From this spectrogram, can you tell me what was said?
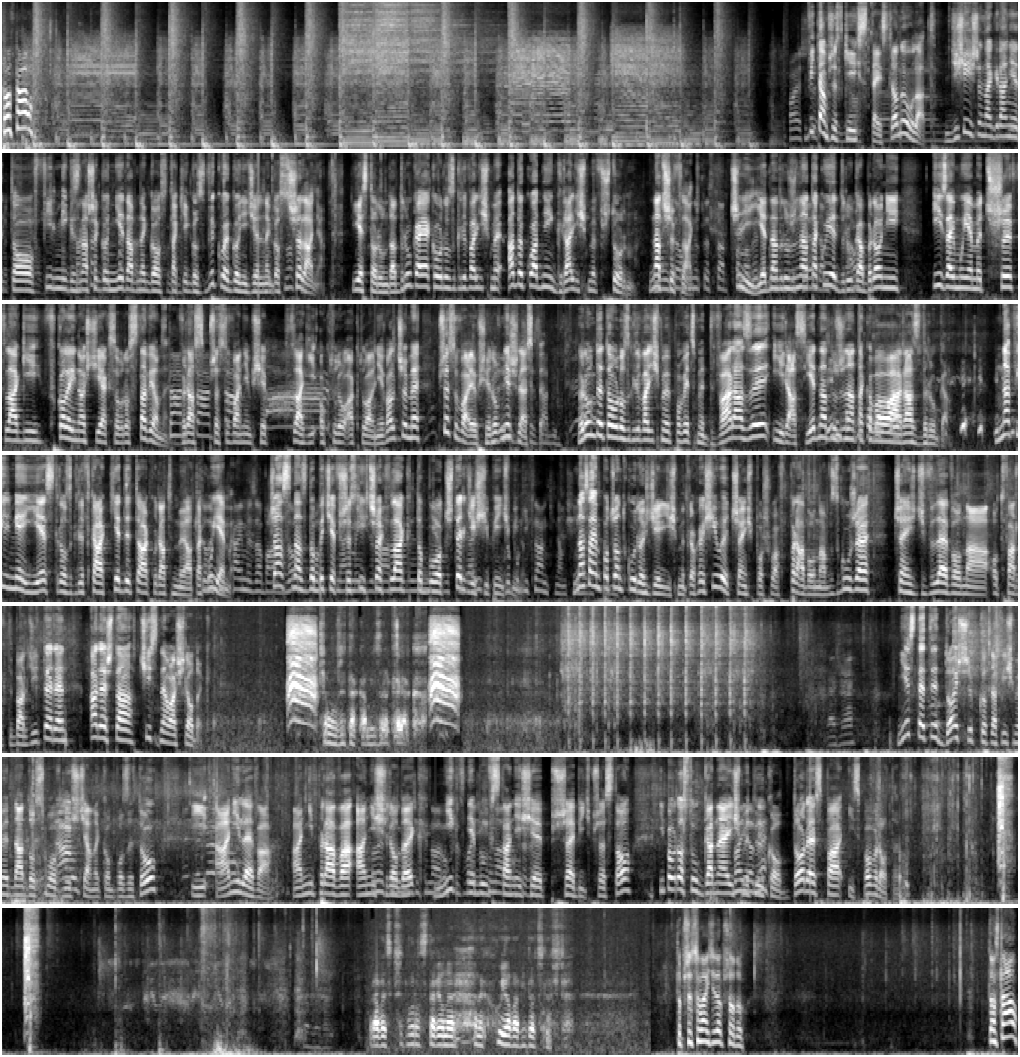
Dostał! Witam wszystkich z tej strony Ulat. Dzisiejsze nagranie to filmik z naszego niedawnego, z takiego zwykłego niedzielnego strzelania. Jest to runda druga, jaką rozgrywaliśmy, a dokładniej graliśmy w szturm na trzy flagi. Czyli jedna drużyna atakuje, druga broni i zajmujemy trzy flagi w kolejności jak są rozstawione. Wraz z przesuwaniem się flagi, o którą aktualnie walczymy, przesuwają się również respy. Rundę tą rozgrywaliśmy powiedzmy dwa razy i raz jedna drużyna atakowała, raz druga. Na filmie jest rozgrywka, kiedy to akurat my atakujemy. Czas na zdobycie wszystkich trzech flag to było 45 minut. Na samym początku rozdzieliliśmy trochę siły, część poszła w prawo na wzgórze, część w lewo na otwarty bardziej teren, a reszta cisnęła środek. Ciąży ta kamizelka jak... Niestety dość szybko trafiliśmy na dosłownie ścianę kompozytu i ani lewa, ani prawa, ani środek, nikt nie był w stanie się przebić przez to i po prostu ganaliśmy tylko do respa i z powrotem. Prawe skrzydło rozstawione, ale chujowa widoczność. To przesuwajcie do przodu. Dostał!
